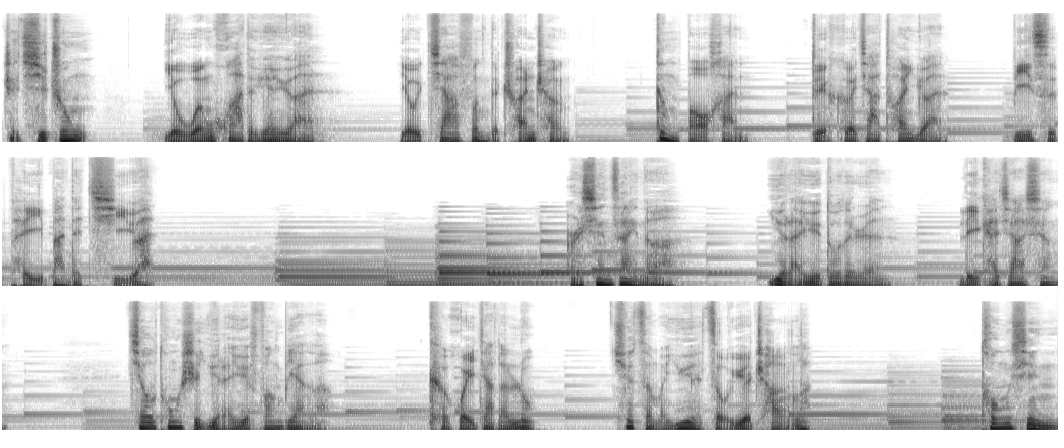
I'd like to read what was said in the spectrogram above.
这其中，有文化的渊源，有家风的传承，更包含对阖家团圆、彼此陪伴的祈愿。而现在呢，越来越多的人离开家乡，交通是越来越方便了，可回家的路却怎么越走越长了？通信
